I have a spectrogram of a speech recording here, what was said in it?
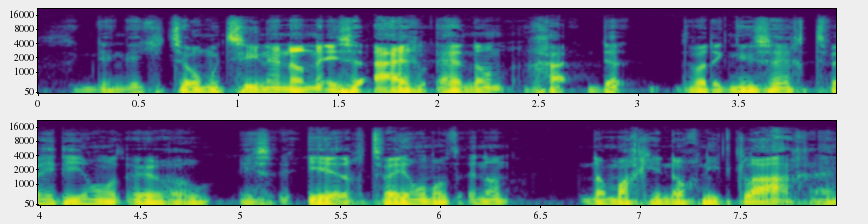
Dus ik denk dat je het zo moet zien. En dan is het eigenlijk, hè, dan ga, dat, wat ik nu zeg, 200 300 euro, is eerder 200. En dan, dan mag je nog niet klagen. Hè?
